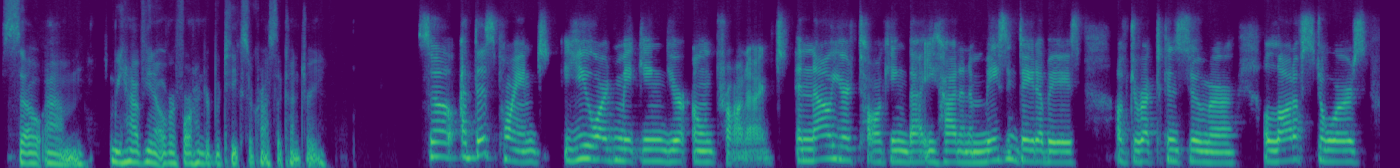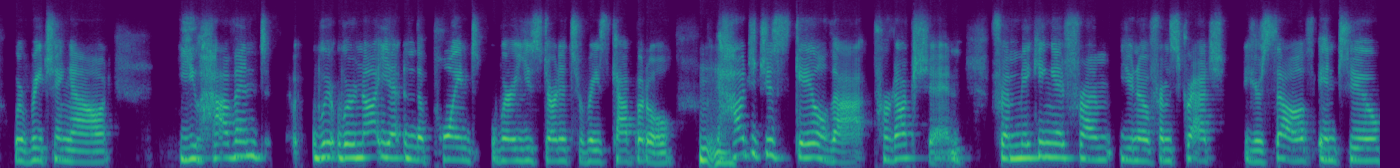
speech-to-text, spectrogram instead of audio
So um we have you know over 400 boutiques across the country. So at this point you are making your own product and now you're talking that you had an amazing database of direct consumer a lot of stores were reaching out. You haven't we're, we're not yet in the point where you started to raise capital. Mm-mm. how did you scale that production from making it from you know from scratch yourself into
